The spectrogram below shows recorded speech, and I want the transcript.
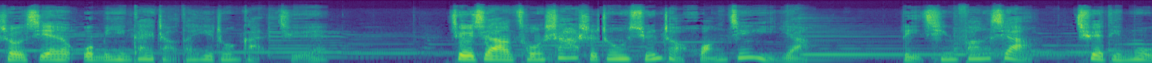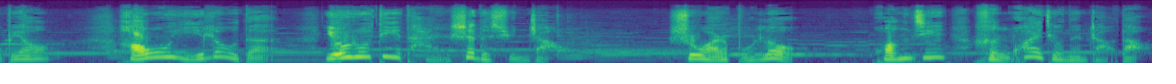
首先，我们应该找到一种感觉，就像从沙石中寻找黄金一样，理清方向，确定目标，毫无遗漏的，犹如地毯似的寻找，疏而不漏，黄金很快就能找到。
